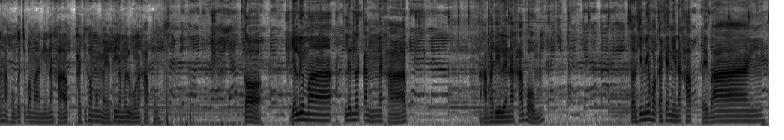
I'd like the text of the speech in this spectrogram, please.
รหัสผมก็จะประมาณนี้นะครับ ใครที่เข้ามาใหม่ที่ยังไม่รู้นะครับ ผม ก็อย่าลืมมาเล่นด้วยกันนะครับ ตามมาดีเลยนะครับผมสำหรับคลิปนี้พอกันแค่นี้นะครับ บ๊ายบาย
